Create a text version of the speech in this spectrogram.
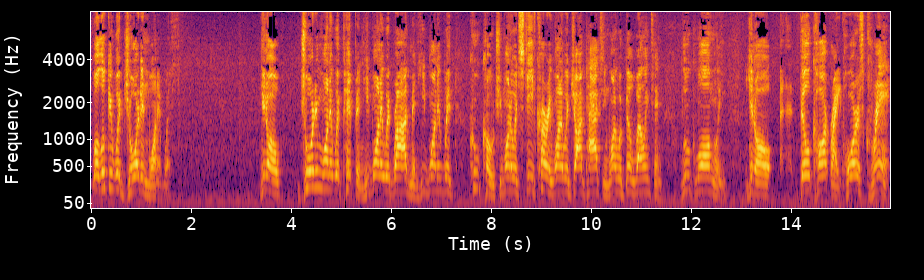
well, look at what Jordan won it with. You know, Jordan won it with Pippen. He won it with Rodman. He won it with Kukoc. He won it with Steve Kerr. He won it with John Paxson. He won it with Bill Wennington, Luke Longley, you know, Bill Cartwright, Horace Grant,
